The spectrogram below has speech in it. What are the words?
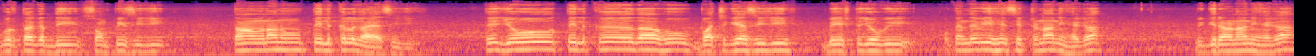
ਗੁਰਤਾ ਗੱਦੀ ਸੌਂਪੀ ਸੀ ਜੀ, ਤਾਂ ਉਹਨਾਂ ਨੂੰ ਤਿਲਕ ਲਗਾਇਆ ਸੀ ਜੀ। ਤੇ ਜੋ ਤਿਲਕ ਦਾ ਉਹ ਬਚ ਗਿਆ ਸੀ ਜੀ ਵੇਸਟ ਜੋ ਵੀ, ਉਹ ਕਹਿੰਦੇ ਵੀ ਇਹ ਸਿੱਟਣਾ ਨਹੀਂ ਹੈਗਾ, ਵੀ ਗਿਰਾਣਾ ਨਹੀਂ ਹੈਗਾ,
